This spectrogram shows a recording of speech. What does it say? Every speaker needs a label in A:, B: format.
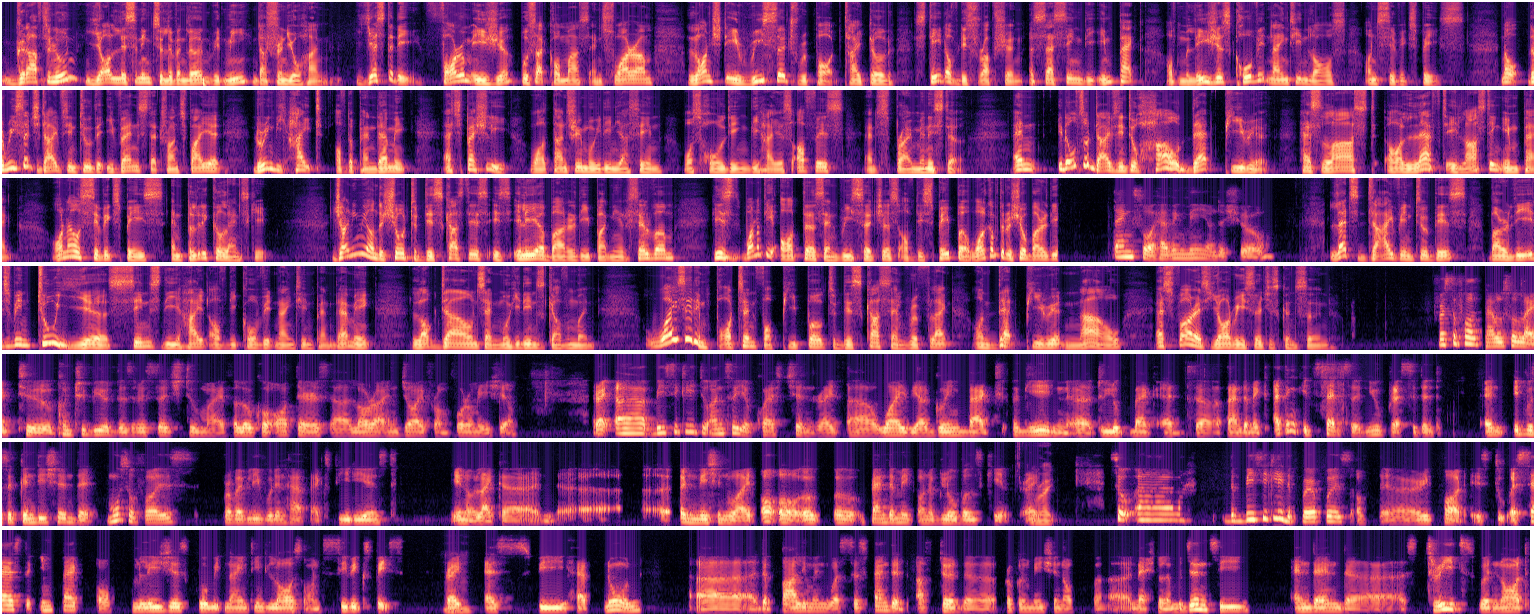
A: Good afternoon. You're listening to Live and Learn with me, Darshan Johan. Yesterday, Forum Asia, Pusat Komas, and SUARAM launched a research report titled State of Disruption Assessing the Impact of Malaysia's COVID 19 Laws on Civic Space. Now, the research dives into the events that transpired during the height of the pandemic, especially while Tan Sri Muhyiddin Yassin was holding the highest office as Prime Minister. And it also dives into how that period has last or left a lasting impact on our civic space and political landscape. Joining me on the show to discuss this is Ilaiya Panneerselvam. He's one of the authors and researchers of this paper. Welcome to the show, Barathi.
B: Thanks for having me on the show.
A: Let's dive into this, Barathi. It's been two years since the height of the COVID 19 pandemic, lockdowns, and Muhyiddin's government. Why is it important for people to discuss and reflect on that period now, as far as your research is concerned?
B: First of all, I also like to contribute this research to my fellow co-authors, uh, Laura and Joy from Forum Asia. Right. Uh, basically, to answer your question, right, uh, why we are going back again uh, to look back at the pandemic, I think it sets a new precedent, and it was a condition that most of us probably wouldn't have experienced you know, like a, a nationwide or, or a, a, pandemic on a global scale, right?
A: Right.
B: So, uh, the basically the purpose of the report is to assess the impact of Malaysia's COVID nineteen laws on civic space, right? Mm-hmm. As we have known, uh, the parliament was suspended after the proclamation of uh, national emergency, and then the streets were not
